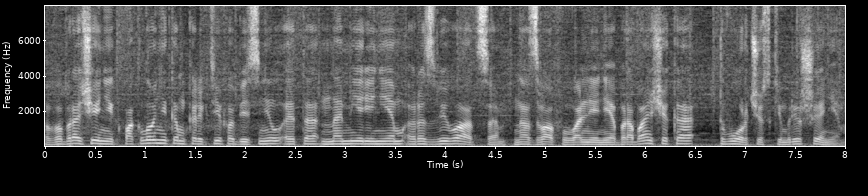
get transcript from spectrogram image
В обращении к поклонникам коллектив объяснил это намерением развиваться, назвав увольнение барабанщика творческим решением.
